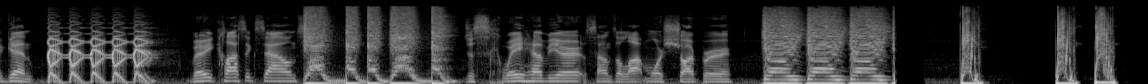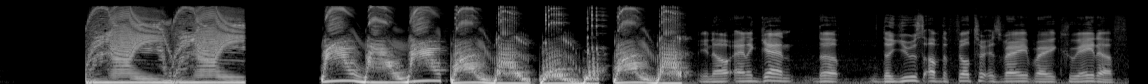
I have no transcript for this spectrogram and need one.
again, very classic sounds, just way heavier, sounds a lot more sharper. You know, and again, the the use of the filter is very, very creative.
